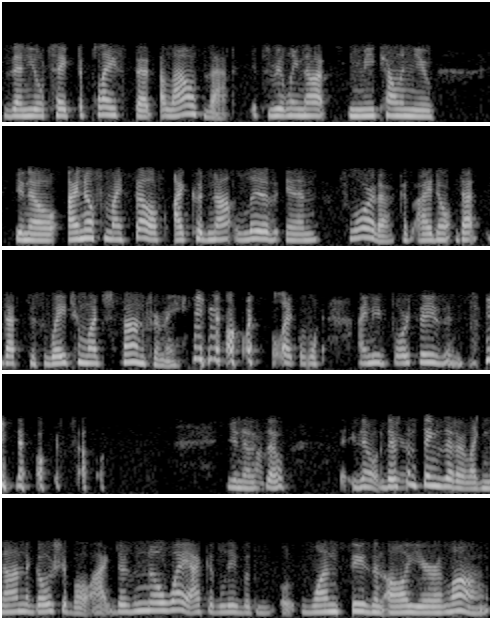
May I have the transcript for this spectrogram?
then you'll take the place that allows that. It's really not me telling you, you know, I know for myself, I could not live in Florida because I don't. That that's just way too much sun for me. You know, like what, I need four seasons. You know, so you know, so you know, there's some things that are like non-negotiable. I there's no way I could live with one season all year long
